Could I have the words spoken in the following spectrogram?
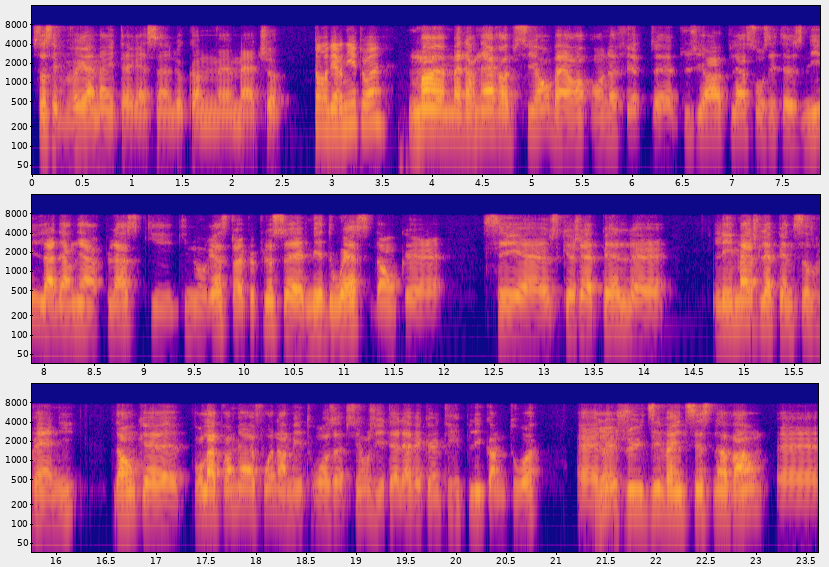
Ça, c'est vraiment intéressant là, comme euh, match-up. Ton dernier, toi? Ma, dernière option, ben, on, a fait euh, plusieurs places aux États-Unis. La dernière place qui, nous reste un peu plus euh, Midwest, donc c'est ce que j'appelle les matchs de la Pennsylvanie. Donc, euh, pour la première fois dans mes trois options, j'y étais allé avec un triplé comme toi. Euh, le jeudi 26 novembre, euh,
